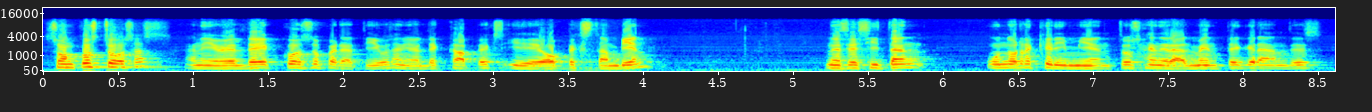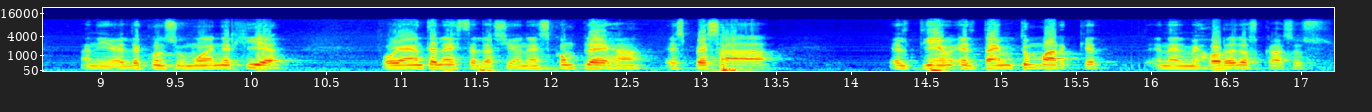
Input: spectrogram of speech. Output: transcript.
Son costosas a nivel de costos operativos, a nivel de CAPEX y de OPEX también. Necesitan unos requerimientos generalmente grandes a nivel de consumo de energía. Obviamente la instalación es compleja, es pesada, el, el time to market en el mejor de los casos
